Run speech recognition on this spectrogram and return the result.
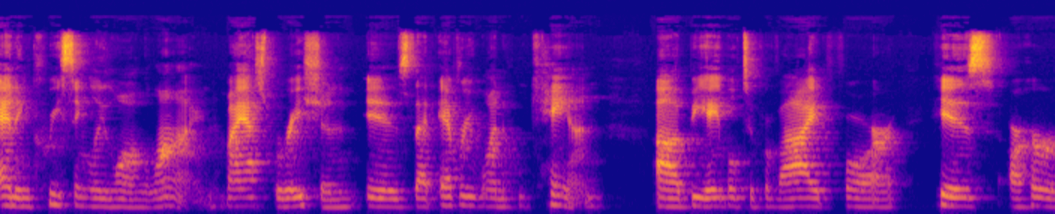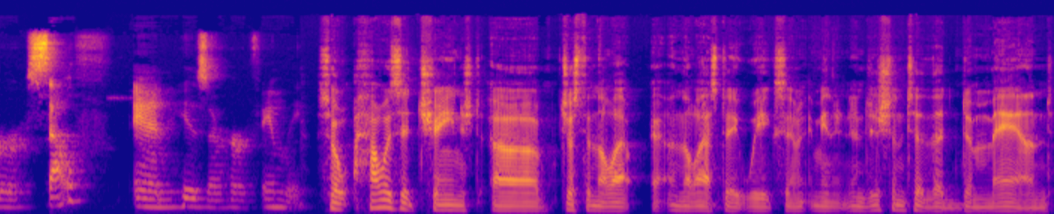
an increasingly long line. My aspiration is that everyone who can uh, be able to provide for his or herself and his or her family. So, how has it changed uh, just in the la- in the last eight weeks? I mean, in addition to the demand,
